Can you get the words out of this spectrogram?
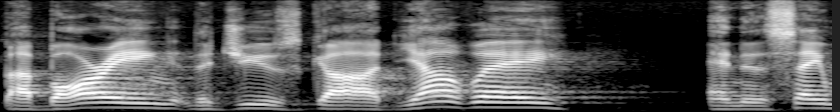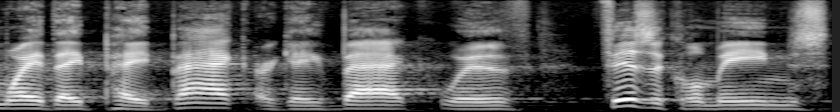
by borrowing the Jews' God Yahweh, and in the same way they paid back or gave back with physical means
